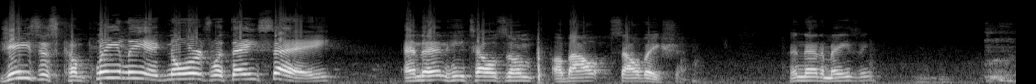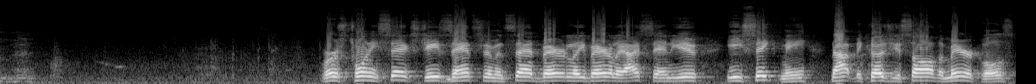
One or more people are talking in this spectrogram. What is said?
Jesus completely ignores what they say, and then he tells them about salvation. Isn't that amazing? Verse 26 Jesus answered him and said, Verily, verily, I say unto you, ye seek me, not because you saw the miracles,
